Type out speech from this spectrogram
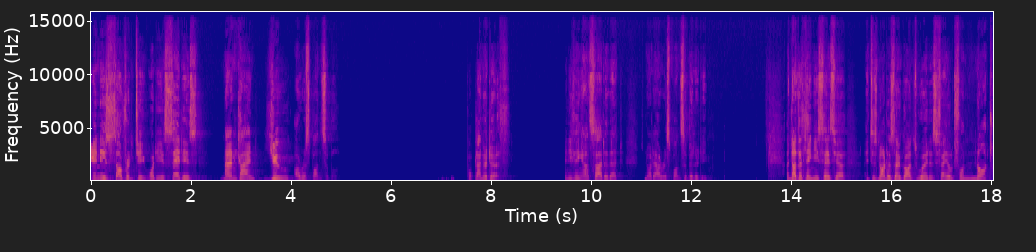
in his sovereignty, what he has said is, mankind, you are responsible for planet Earth. Anything outside of that is not our responsibility. Another thing he says here it is not as though God's word has failed, for not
